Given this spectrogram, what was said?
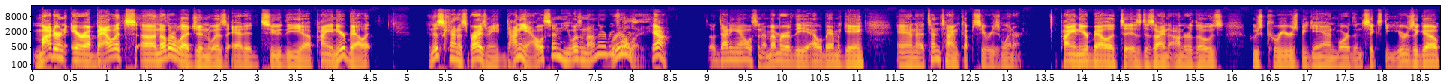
modern era ballot. Uh, another legend was added to the uh, pioneer ballot. And this kind of surprised me. Donnie Allison, he wasn't on there before? Really? Yeah. So Donnie Allison, a member of the Alabama gang and a 10-time Cup Series winner. Pioneer ballot is designed to honor those whose careers began more than 60 years ago.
